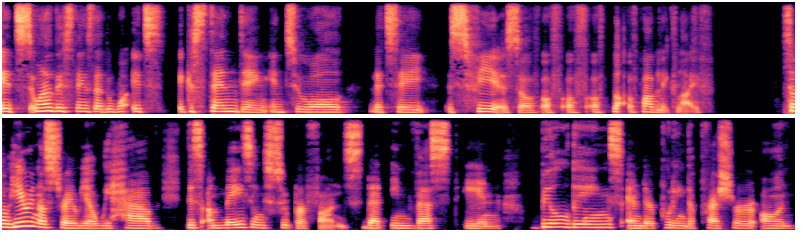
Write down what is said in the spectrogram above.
it's one of these things that it's extending into all, let's say, spheres of, of, of, of, of public life. So here in Australia, we have these amazing super funds that invest in buildings and they're putting the pressure on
